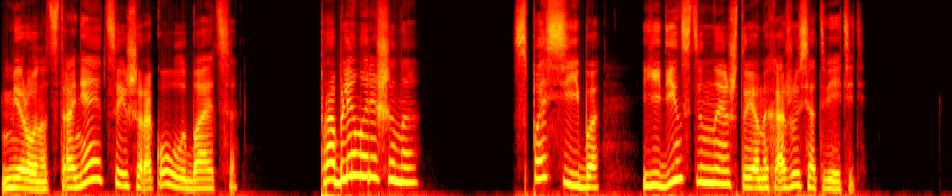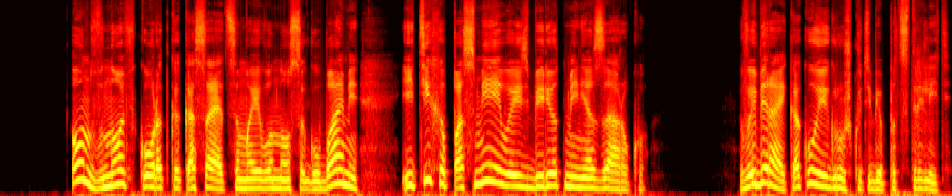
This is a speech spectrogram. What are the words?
Мирон отстраняется и широко улыбается. Проблема решена. Спасибо. Единственное, что я нахожусь ответить. Он вновь коротко касается моего носа губами и, тихо посмеиваясь, берет меня за руку. «Выбирай, какую игрушку тебе подстрелить».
